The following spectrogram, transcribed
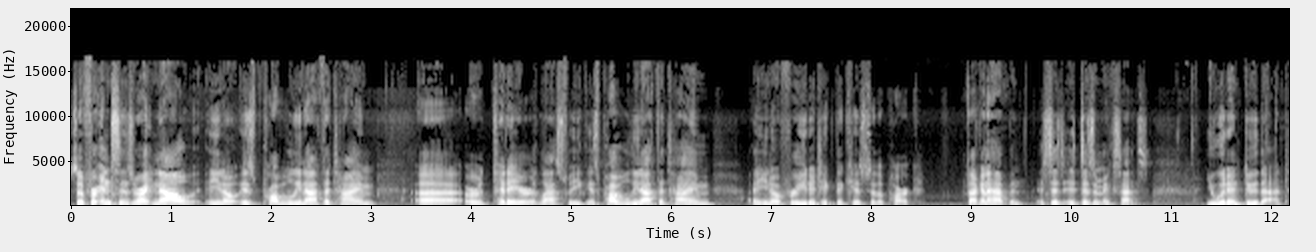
So, for instance, right now, you know, is probably not the time, uh, or today or last week, is probably not the time, uh, you know, for you to take the kids to the park. It's not going to happen. It's just, it doesn't make sense. You wouldn't do that.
